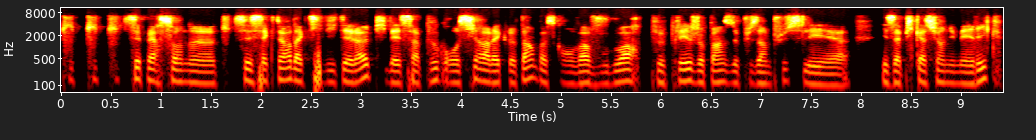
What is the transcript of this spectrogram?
toutes ces personnes, euh, tous ces secteurs d'activité-là. Puis ben, ça peut grossir avec le temps parce qu'on va vouloir peupler, je pense, de plus en plus les, euh, les applications numériques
